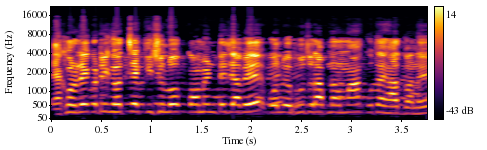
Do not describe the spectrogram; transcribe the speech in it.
এখন রেকর্ডিং হচ্ছে, কিছু লোক কমেন্টে যাবে, বলবে, হুজুর, আপনার মা কোথায় হাত বানে?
